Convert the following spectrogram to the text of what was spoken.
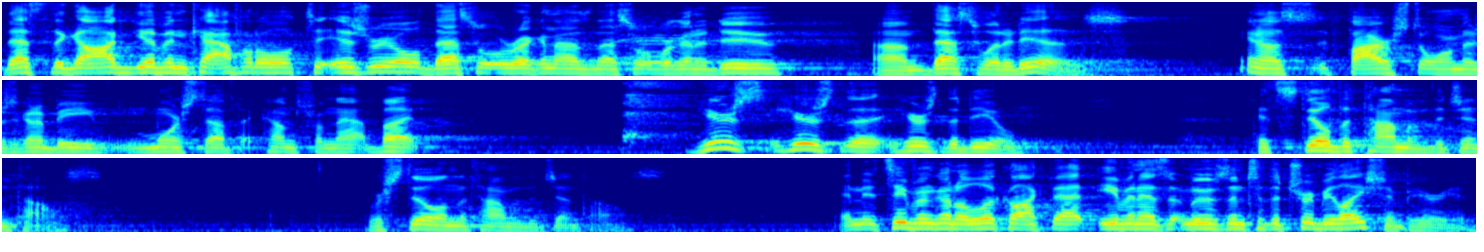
That's the God given capital to Israel. That's what we're recognizing. That's what we're going to do. Um, that's what it is. You know, firestorm. There's going to be more stuff that comes from that. But here's, here's, the, here's the deal it's still the time of the Gentiles. We're still in the time of the Gentiles. And it's even going to look like that even as it moves into the tribulation period.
